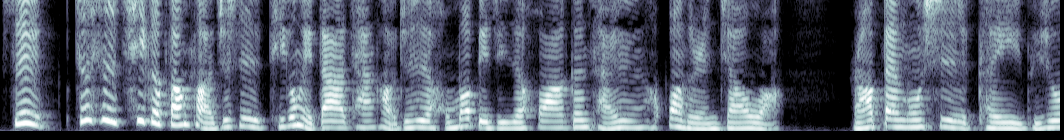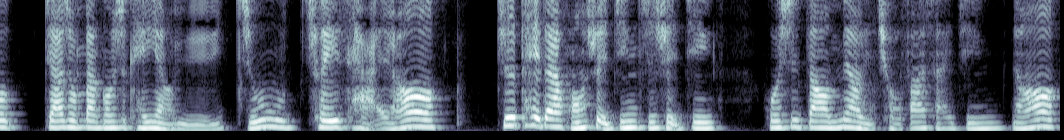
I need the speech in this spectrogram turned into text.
所以这是七个方法，就是提供给大家参考，就是红包别急着花，跟财运旺的人交往，然后办公室可以，比如说家中办公室可以养鱼，植物催财，然后。就是佩戴黄水晶、紫水晶，或是到庙里求发财金，然后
